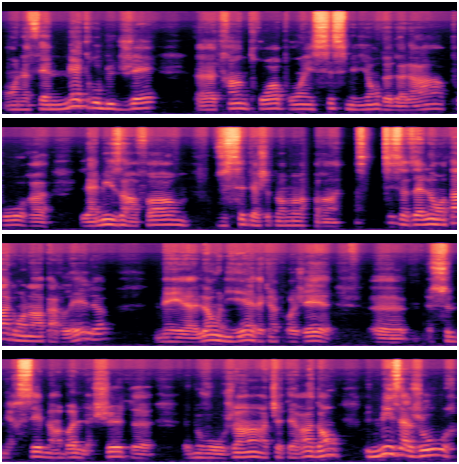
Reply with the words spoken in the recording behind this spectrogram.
on a fait mettre au budget 33,6 euh, millions de dollars pour euh, la mise en forme du site d'achètement Montmorency. Ça faisait longtemps qu'on en parlait, là. Mais euh, là, on y est avec un projet euh, submersible en bas de la chute, euh, nouveaux gens, etc. Donc, une mise à jour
